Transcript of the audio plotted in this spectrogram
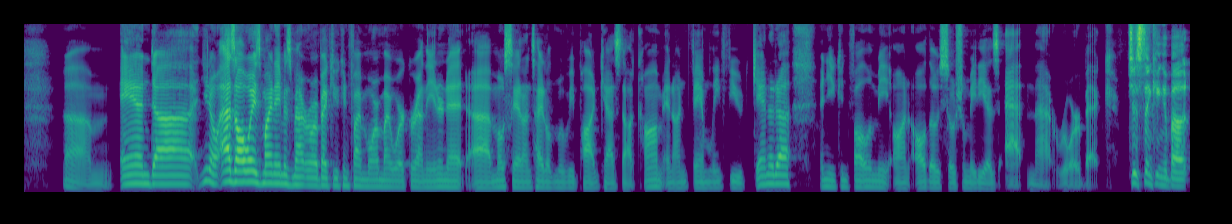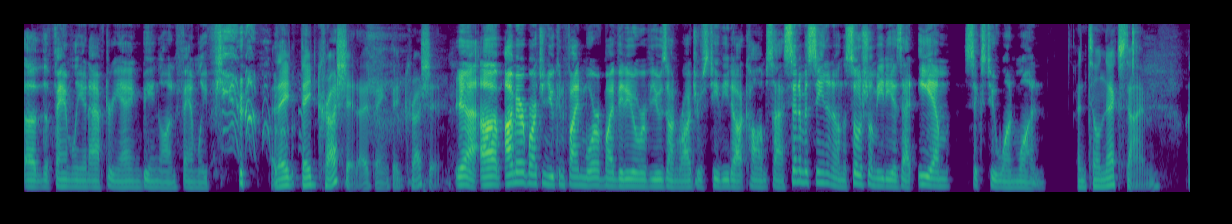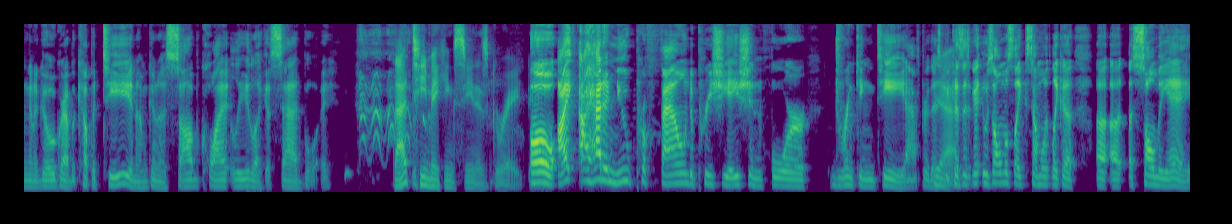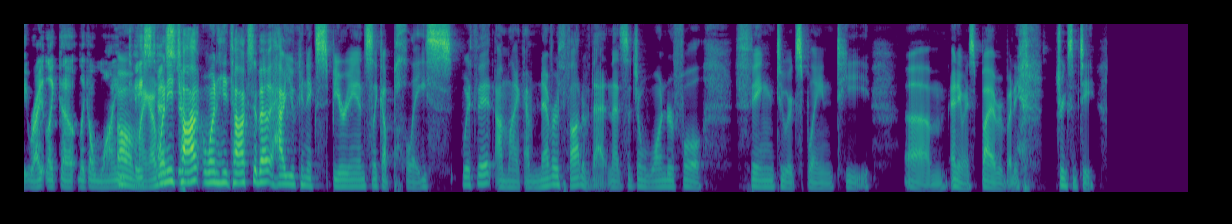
um and uh you know as always my name is matt rohrbeck. You can find more of my work around the internet uh mostly at untitledmoviepodcast.com and on family feud canada and you can follow me on all those social medias at matt rohrbeck. Just thinking about uh, the family and after yang being on family feud. They they'd crush it i think. They'd crush it. Yeah um, i'm eric martin. You can find more of my video reviews on rogerstv.com slash cinema scene and on the social medias at em6211 until next time i'm gonna go grab a cup of tea and i'm gonna sob quietly like a sad boy that tea making scene is great dude. Oh, I I had a new profound appreciation for drinking tea after this Yeah. because it, it was almost like someone like a a, a, sommelier, right? Like a like a wine. Oh my god! When he talk when he talks about how you can experience like a place with it, I'm like, I've never thought of that, and that's such a wonderful thing to explain tea. Um, anyways, bye everybody. Drink some tea.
